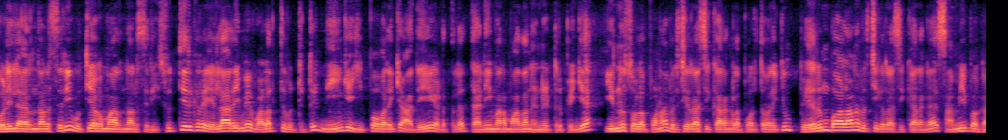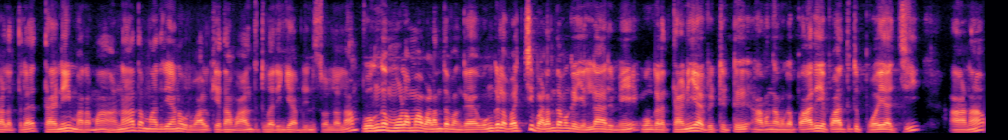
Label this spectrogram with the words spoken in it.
தொழிலாக இருந்தாலும் சரி உத்தியோகமாக இருந்தாலும் சரி சுற்றி இருக்கிற எல்லாரையுமே வளர்த்து விட்டுட்டு நீங்கள் இப்போ வரைக்கும் அதே இடத்துல தனிமரமாக தான் நின்றுட்டு இருப்பீங்க இன்னும் சொல்ல போனால் விருச்சிகராசிக்காரங்களை பொறுத்த வரைக்கும் பெரும்பாலான விருச்சிகராசிக்காரங்க சமீப காலத்தில் தனி மரமாக அனாத மாதிரியான ஒரு வாழ்க்கையை தான் வாழ்ந்துட்டு வரீங்க அப்படின்னு சொல்லலாம். உங்கள் மூலமாக வளர்ந்தவங்க உங்களை வச்சு வளர்ந்தவங்க எல்லாருமே உங்களை தனியாக விட்டுட்டு அவங்க அவங்க பாதையை பார்த்துட்டு போயாச்சு. ஆனால்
